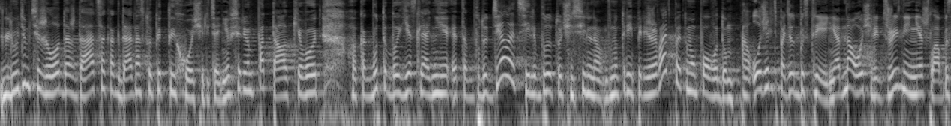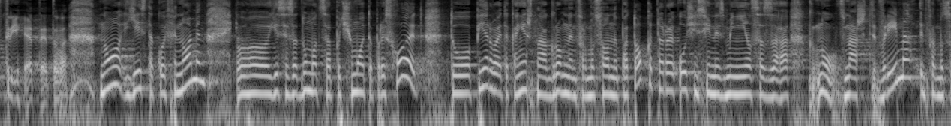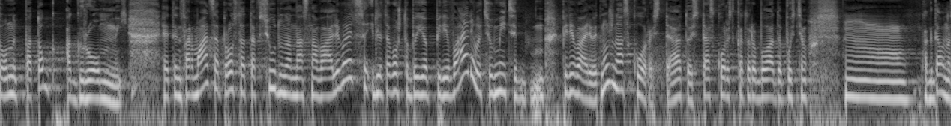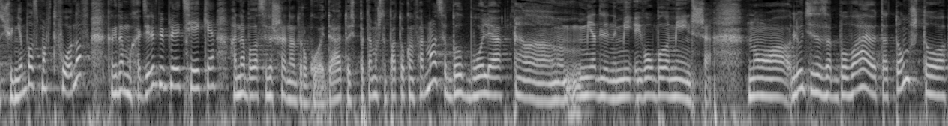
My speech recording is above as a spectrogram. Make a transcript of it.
людям тяжело дождаться, когда наступит их очередь. Они все время подталкивают, а, как будто бы если они это будут делать или будут очень сильно внутри переживать по этому поводу, а, очередь пойдет быстрее. Ни одна очередь в жизни не шла быстрее от этого. Но есть такой феномен. Э, если задуматься, почему это происходит, то первое, это, конечно, огромный информационный поток, который очень сильно изменился за, ну, в наше время. Информационный поток огромный. Эта информация просто отовсюду на нас наваливается, и для того, чтобы ее переваривать, уметь переваривать, нужна скорость, да, то есть та скорость, которая была, допустим, когда у нас еще не было смартфонов, когда мы ходили в библиотеке, она была совершенно другой, да, то есть потому что поток информации был более э, медленный, его было меньше. Но люди забывают о том, что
